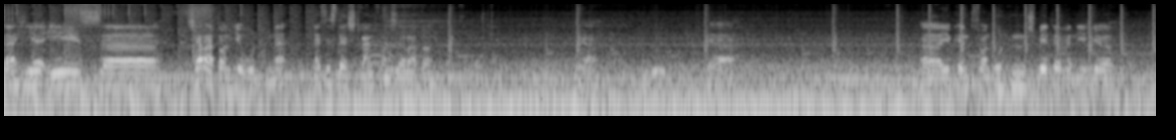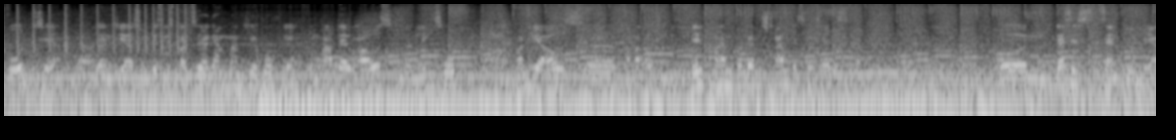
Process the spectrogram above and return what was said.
da hier ist äh, Sheraton hier unten, ne? Das ist der Strand von Sheraton. Ja. Ja. Äh, ihr könnt von unten später, wenn ihr hier wohnt, ja, dann hier so ein bisschen Spaziergang machen hier hoch, ja, vom Hotel raus und dann links hoch. Dann von hier aus äh, kann man auch so ein bisschen Bild machen von dem Strand des Hotels. Ja. Und das ist Zentrum, ja.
